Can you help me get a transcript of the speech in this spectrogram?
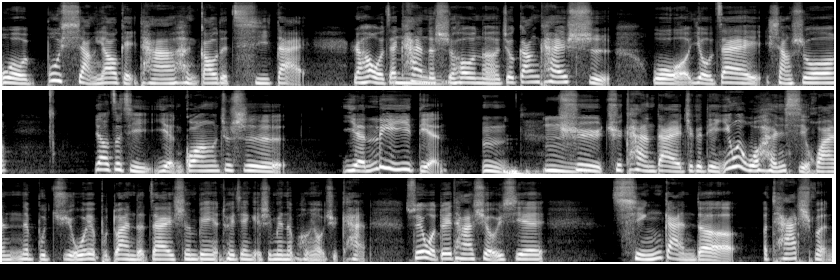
我不想要给他很高的期待。然后我在看的时候呢，就刚开始，我有在想说，要自己眼光就是严厉一点。嗯，去去看待这个电影，因为我很喜欢那部剧，我也不断的在身边也推荐给身边的朋友去看，所以我对他是有一些情感的 attachment。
